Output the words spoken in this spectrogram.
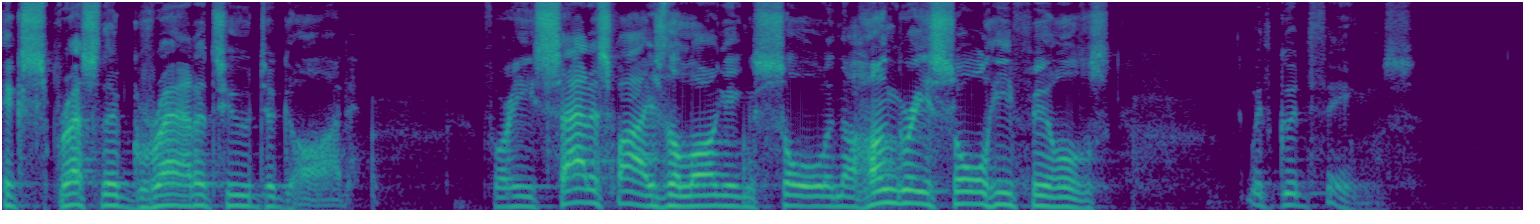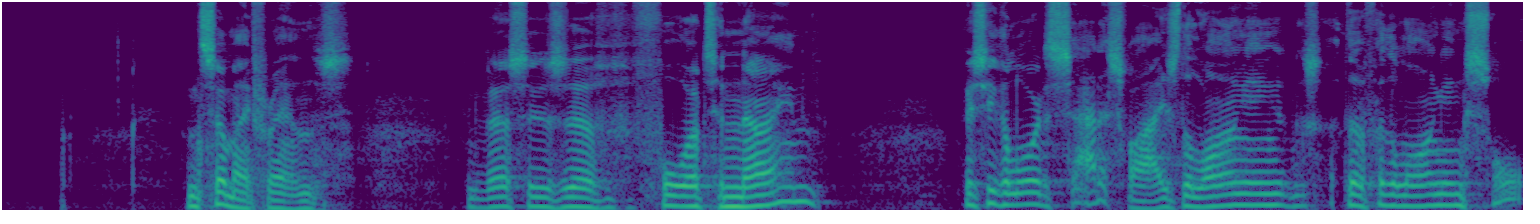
express their gratitude to God. For he satisfies the longing soul, and the hungry soul he fills with good things. And so, my friends, in verses uh, 4 to 9, we see the Lord satisfies the longings the, for the longing soul.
